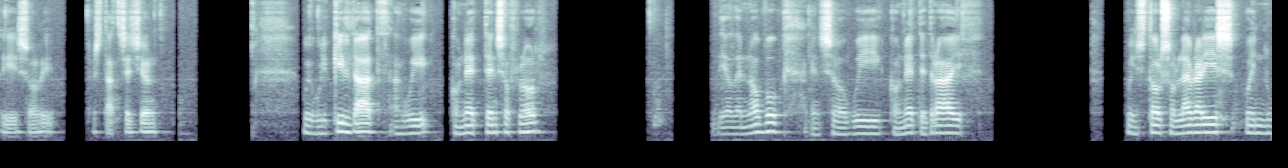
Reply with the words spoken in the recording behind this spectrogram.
this sorry start session? We will kill that and we connect TensorFlow the other notebook and so we connect the drive. We install some libraries. When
